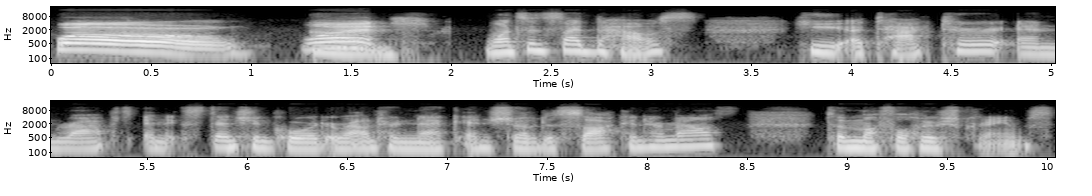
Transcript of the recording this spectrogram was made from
Whoa. What? Um, Once inside the house, he attacked her and wrapped an extension cord around her neck and shoved a sock in her mouth to muffle her screams.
